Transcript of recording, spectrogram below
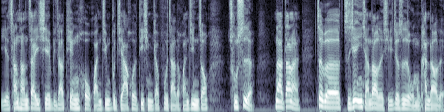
也常常在一些比较天候环境不佳或者地形比较复杂的环境中出事了。那当然，这个直接影响到的，其实就是我们看到的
